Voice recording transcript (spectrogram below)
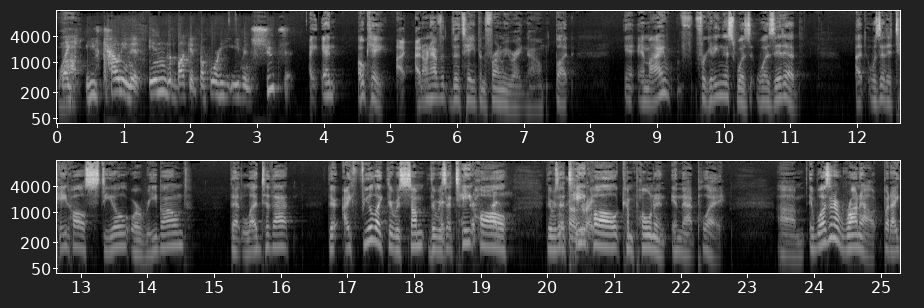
Wow. Like he's counting it in the bucket before he even shoots it. I, and okay, I, I don't have the tape in front of me right now, but am I forgetting this? Was was it a, a was it a Tate Hall steal or rebound that led to that? There, I feel like there was some there was a Tate Hall there was a Tate right. Hall component in that play. Um, it wasn't a run out, but I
